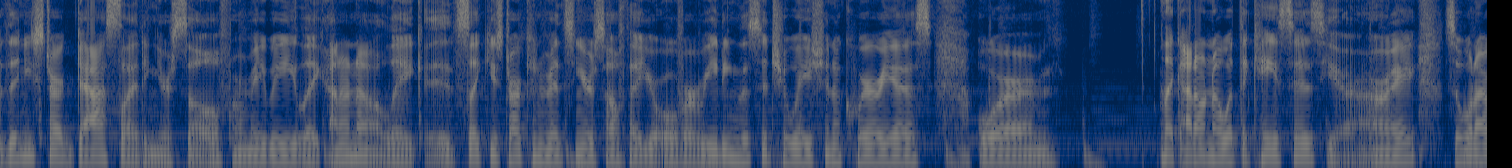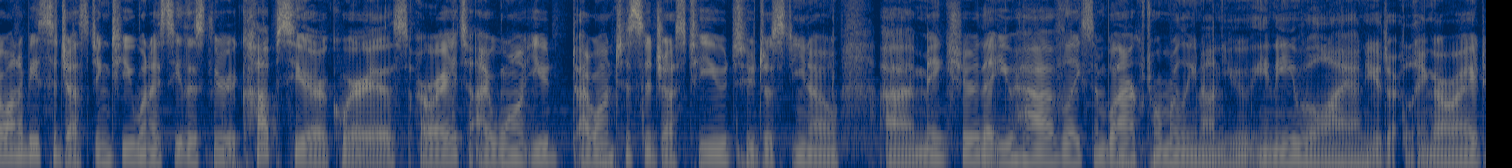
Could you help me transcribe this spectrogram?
but then you start gaslighting yourself or maybe like i don't know like it's like you start convincing yourself that you're overreading the situation aquarius or like i don't know what the case is here all right? So what i want to be suggesting to you when i see this three of cups here aquarius all right i want you i want to suggest to you to just you know uh make sure that you have like some black tourmaline on you an evil eye on you darling all right?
